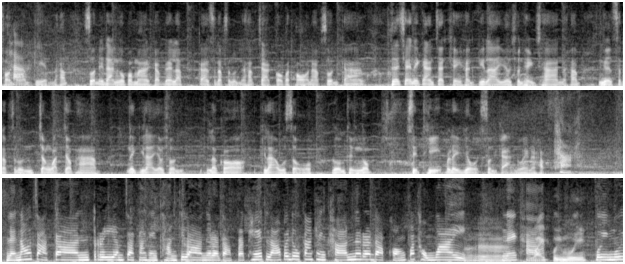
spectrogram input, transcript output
ชอนตะวันเกมนะครับส่วนในด้านงบประมาณครับได้รับการสนับสนุนนะครับจากกกทนะครับส่วนกลาง เพื่อใช้ในการจัดแข่งขันกีฬาเยาวชนแห่งชาตินะครับเงินสนับสนุนจังหวัดเจ้าภาพ ในกีฬาเยาวชน แล้วก็กีฬาอาวุโส รวมถึงงบสิทธิประโยชน์ส่วนกลางด้วยนะครับค่ะ และนอกจากการเตรียมจากการแข่งขันกีฬาในระดับประเทศแล้วไปดูการแข่งขันในระดับของปฐมวัยนะคะไวปุยมุ้ยปุยมุ้ย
